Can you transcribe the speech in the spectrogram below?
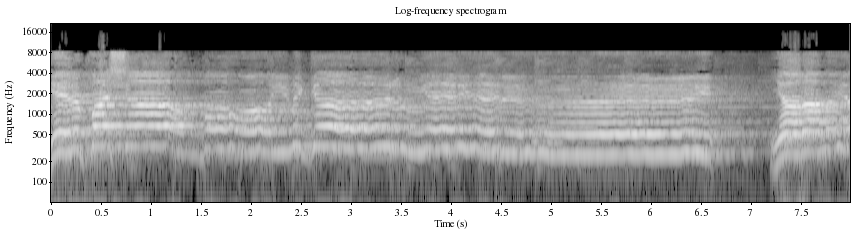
Yer paşa boynu görüm yeri. Yaranıyor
